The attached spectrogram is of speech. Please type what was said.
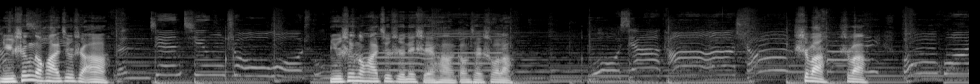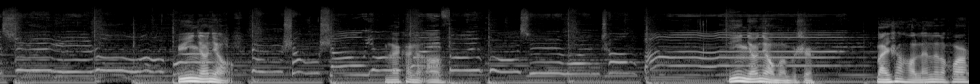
女生的话就是啊，女生的话就是那谁哈，刚才说了。是吧是吧？余音袅袅，我们来看看啊。余音袅袅吗？不是。晚上好，蓝蓝的花。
